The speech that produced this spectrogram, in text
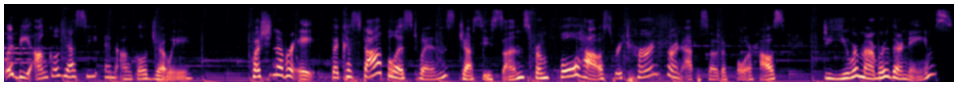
That would be Uncle Jesse and Uncle Joey. Question number eight. The Katsopolis twins, Jesse's sons from Full House, returned for an episode of Fuller House. Do you remember their names?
